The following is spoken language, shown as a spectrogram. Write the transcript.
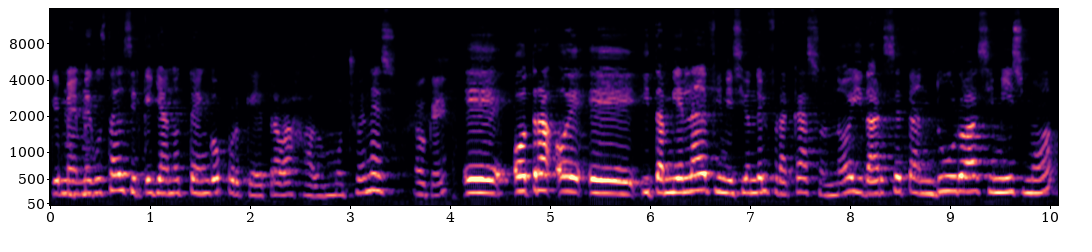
Que me, me gusta decir que ya no tengo porque he trabajado mucho en eso. Ok. Eh, otra, o- eh, y también la definición del fracaso, ¿no? Y darse tan duro a sí mismo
